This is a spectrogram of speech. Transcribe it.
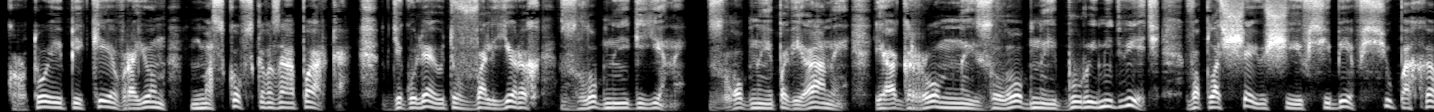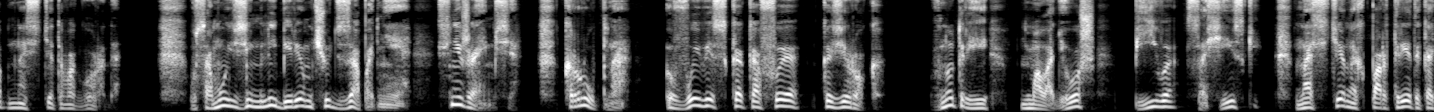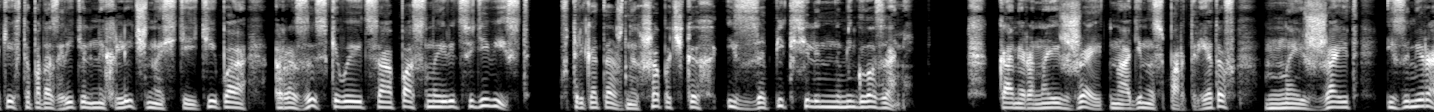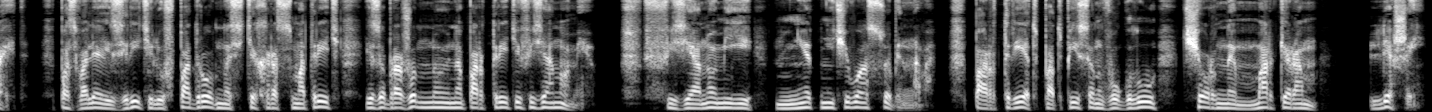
крутое пике в район московского зоопарка, где гуляют в вольерах злобные гиены, злобные павианы и огромный злобный бурый медведь, воплощающие в себе всю похабность этого города. У самой земли берем чуть западнее, снижаемся. Крупно. Вывеска кафе «Козерог». Внутри молодежь, пиво, сосиски. На стенах портреты каких-то подозрительных личностей, типа «разыскивается опасный рецидивист» в трикотажных шапочках и с запикселенными глазами. Камера наезжает на один из портретов, наезжает и замирает, позволяя зрителю в подробностях рассмотреть изображенную на портрете физиономию. В физиономии нет ничего особенного. Портрет подписан в углу черным маркером «Леший».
